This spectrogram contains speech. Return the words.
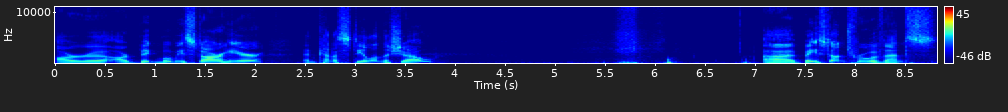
our uh, our big movie star here." And kind of stealing the show. Uh, based on true events.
